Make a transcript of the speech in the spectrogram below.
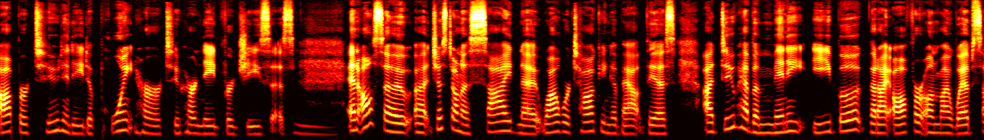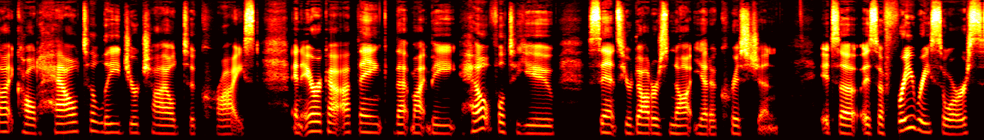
opportunity to point her to her need for Jesus. Mm. And also, uh, just on a side note, while we're talking about this, I do have a mini ebook that I offer on my website called called How to Lead Your Child to Christ. And Erica, I think that might be helpful to you since your daughter's not yet a Christian. It's a it's a free resource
